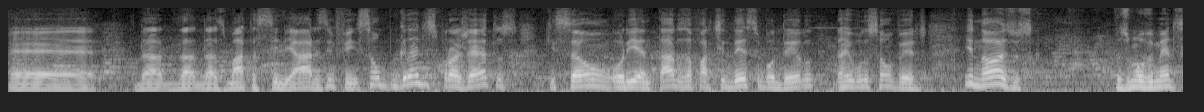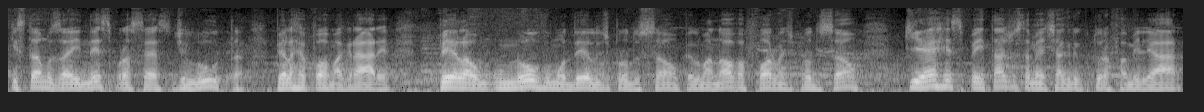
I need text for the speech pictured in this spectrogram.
é, da, da, das matas ciliares, enfim, são grandes projetos que são orientados a partir desse modelo da Revolução Verde. E nós, os os movimentos que estamos aí nesse processo de luta pela reforma agrária, pela um novo modelo de produção, pela uma nova forma de produção, que é respeitar justamente a agricultura familiar,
